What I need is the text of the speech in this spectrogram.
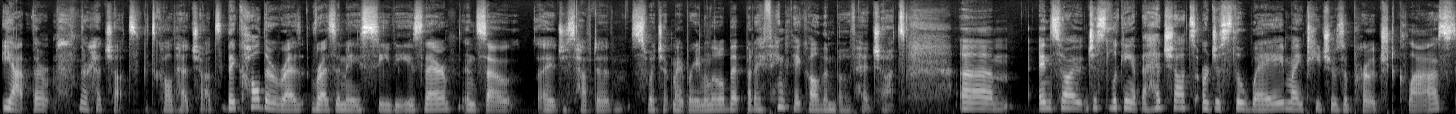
yeah, they're they're headshots. It's called headshots. They call their res- resume CVs there, and so I just have to switch up my brain a little bit. But I think they call them both headshots. Um, and so I just looking at the headshots or just the way my teachers approached class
